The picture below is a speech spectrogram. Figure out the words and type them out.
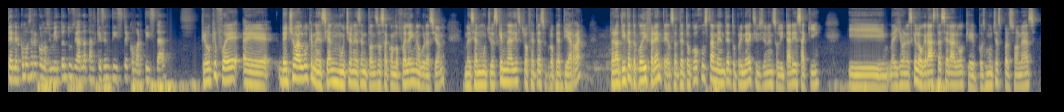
tener como ese reconocimiento en tu ciudad natal, ¿qué sentiste como artista? Creo que fue, eh, de hecho, algo que me decían mucho en ese entonces, o sea, cuando fue la inauguración, me decían mucho, es que nadie es profeta de su propia tierra, pero a ti te tocó diferente, o sea, te tocó justamente tu primera exhibición en solitario es aquí y me dijeron, es que lograste hacer algo que pues muchas personas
